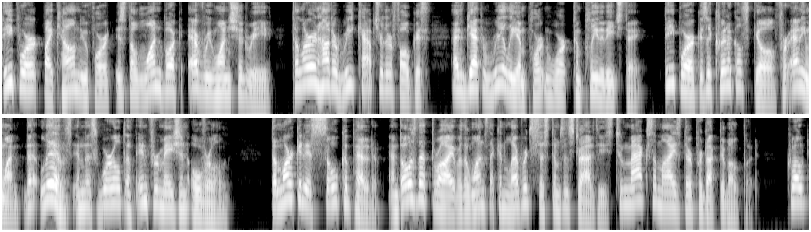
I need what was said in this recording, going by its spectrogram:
Deep Work by Cal Newport is the one book everyone should read to learn how to recapture their focus and get really important work completed each day. Deep work is a critical skill for anyone that lives in this world of information overload. The market is so competitive, and those that thrive are the ones that can leverage systems and strategies to maximize their productive output. Quote,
